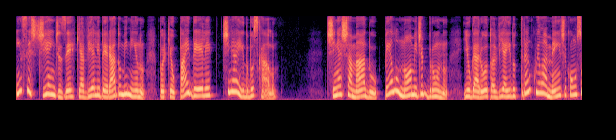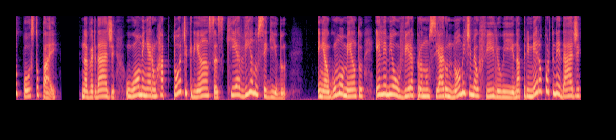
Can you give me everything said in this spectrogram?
insistia em dizer que havia liberado o menino, porque o pai dele tinha ido buscá-lo. Tinha chamado-o pelo nome de Bruno e o garoto havia ido tranquilamente com o suposto pai. Na verdade, o homem era um raptor de crianças que havia nos seguido. Em algum momento, ele me ouvira pronunciar o nome de meu filho e, na primeira oportunidade,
